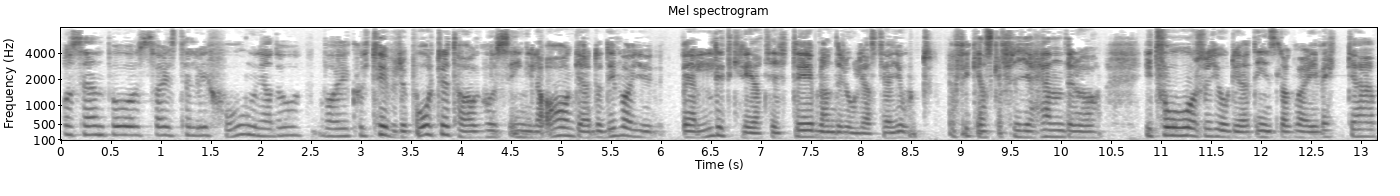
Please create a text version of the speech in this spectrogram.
och sen på Sveriges Television, ja då var jag kulturreporter ett tag hos Ingela Agard och det var ju väldigt kreativt. Det är bland det roligaste jag gjort. Jag fick ganska fria händer och i två år så gjorde jag ett inslag varje vecka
